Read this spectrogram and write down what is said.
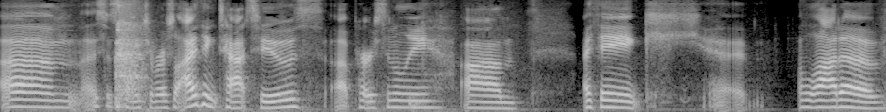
Um, that's just controversial. I think tattoos, uh, personally. Um, I think uh, a lot of,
